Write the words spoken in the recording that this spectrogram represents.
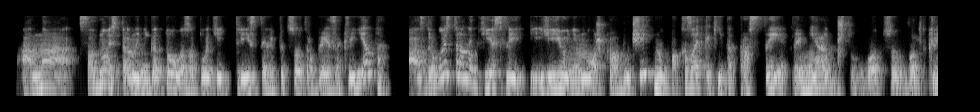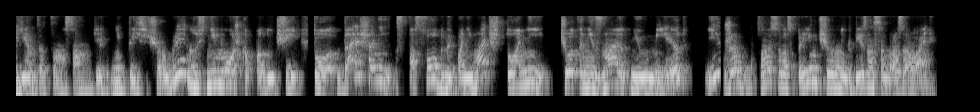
она с одной стороны не готова заплатить 300 или 500 рублей за клиента, а с другой стороны, если ее немножко обучить, ну, показать какие-то простые примеры, что вот, вот клиент это на самом деле не тысяча рублей, но то есть немножко подучить, то дальше они способны понимать, что они что-то не знают, не умеют, и уже становятся восприимчивыми к бизнес-образованию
